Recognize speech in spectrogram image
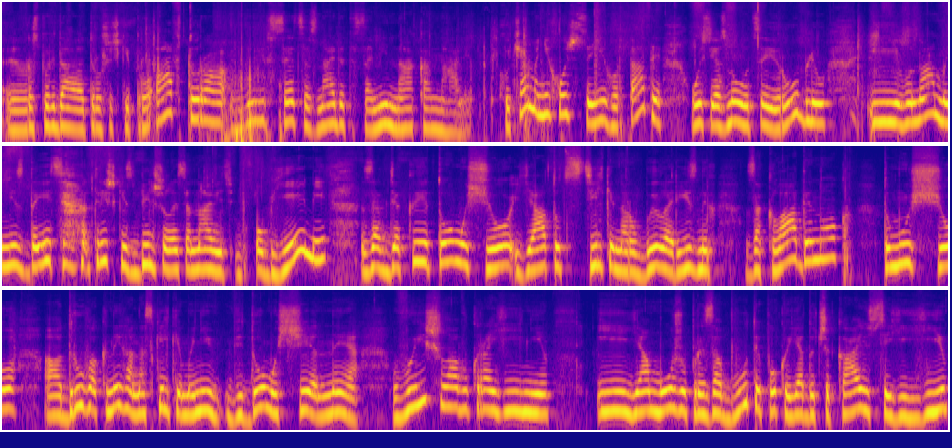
е, розповідала трошечки про автора. Ви все це знайдете самі на каналі. Хоча мені хочеться її гортати, ось я знову це і роблю. І вона, мені здається, трішки збільшилася навіть в об'ємі завдяки тому, що я тут стільки наробила різних закладинок, тому що друга книга, наскільки мені відомо, ще не вийшла в Україні. І я можу призабути, поки я дочекаюся її е,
